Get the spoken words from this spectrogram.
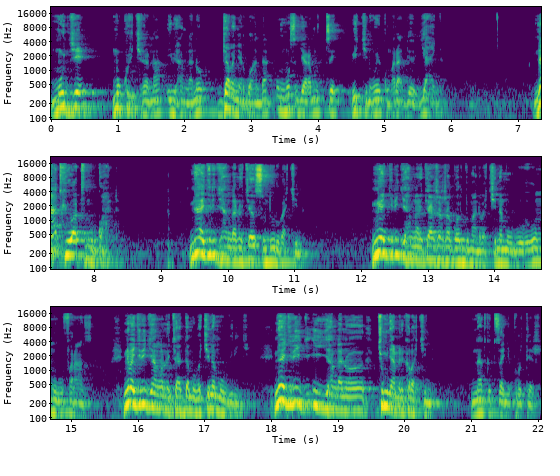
mujye mukurikirana ibihangano by'abanyarwanda umunsi byaramutse bikinwe ku maradiyo yanyu. Natwe iwacu mu rwanda ntagira igihangano cya sunduru bakina nibagira igihangano cya jaja goldman bakina wo mu bufaransa. Nibagira igihangano cya damu bakina mu bubirigi nibagira igi- igihangano cy'umunyamerika bakina. Natwe tuzagiporoteje.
